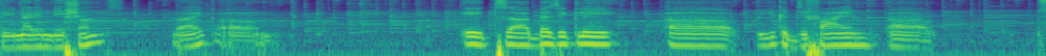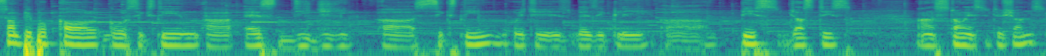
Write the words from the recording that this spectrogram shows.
the United Nations, right? Um, it's uh, basically uh, you could define uh, some people call goal 16 uh, sdg uh, 16 which is basically uh, peace justice and strong institutions.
